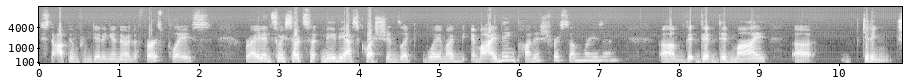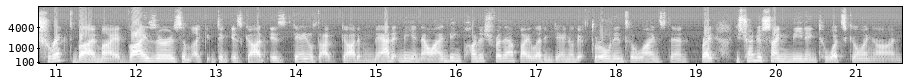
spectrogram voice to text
stop him from getting in there in the first place, right? And so he starts to maybe ask questions like, boy, am I, am I being punished for some reason? Um, did, did, did my uh, getting tricked by my advisors? I'm like, is God is Daniel's God, God mad at me, and now I'm being punished for that by letting Daniel get thrown into the lion's den? Right? He's trying to assign meaning to what's going on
